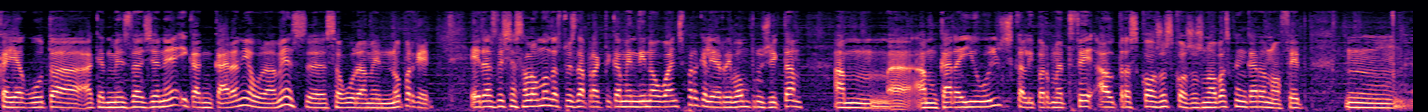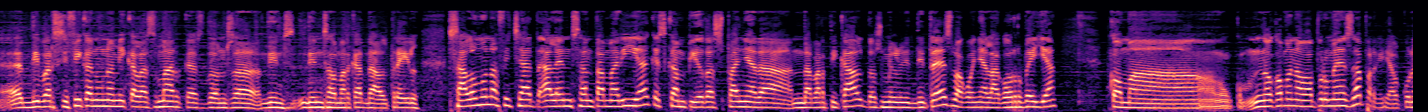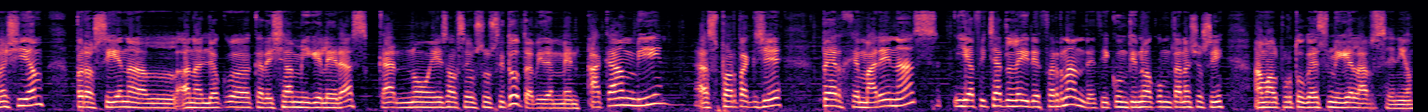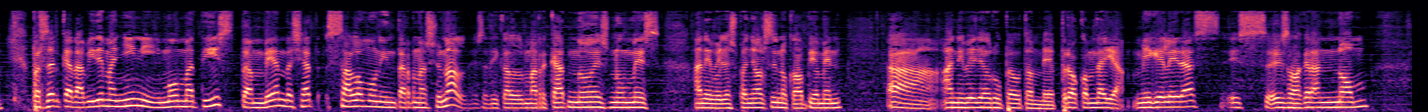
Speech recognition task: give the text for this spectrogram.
que hi ha hagut a, eh, aquest mes de gener i que encara n'hi haurà més, eh, segurament, no? Perquè Eres deixa Salomon després de pràcticament 19 anys perquè li arriba un projecte amb, amb, eh, amb cara i ulls que li permet fer altres coses, coses noves que encara no ha fet. Mm, diversifiquen una mica les marques doncs, eh, dins, dins el mercat del trail. Salomon ha fitxat Alen Santamaria, que és campió d'Espanya de, de vertical 2023, va guanyar la Gorbella com a, no com a nova promesa, perquè ja el coneixíem, però sí en el, en el lloc que deixa Miguel Eras, que no és el seu substitut, evidentment. A canvi, Esport HG per Gemarenas i ha fitxat Leire Fernández i continua comptant, això sí, amb el portuguès Miguel Arsenio. Per cert que Davide Magnini i Mo Matís també han deixat Salomon Internacional, és a dir, que el mercat no és només a nivell espanyol, sinó que, òbviament, a, a nivell europeu també. Però, com deia, Miguel Eras és, és el gran nom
